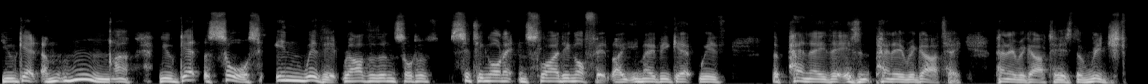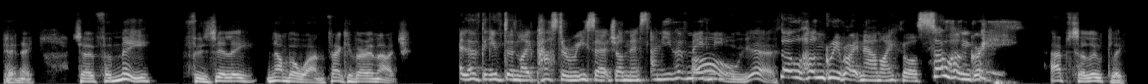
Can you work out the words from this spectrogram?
you get a, mm, uh, you get the sauce in with it rather than sort of sitting on it and sliding off it like you maybe get with the penne that isn't penne rigate. Penne rigate is the ridged penne. So for me, fusilli number one. Thank you very much. I love that you've done like pasta research on this and you have made oh, me yeah. so hungry right now, Michael. So hungry. Absolutely.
